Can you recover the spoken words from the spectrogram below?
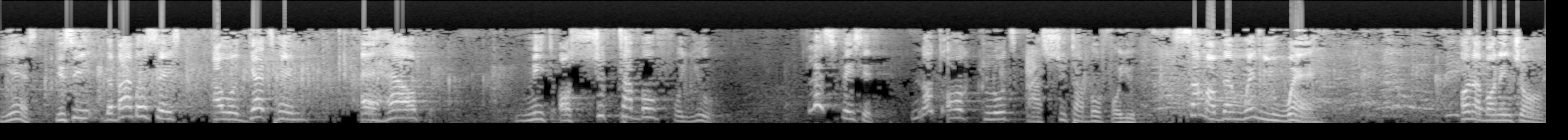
Yes. You see, the Bible says, I will get him a help meet or suitable for you. Let's face it, not all clothes are suitable for you. Some of them, when you wear on a boninchon,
